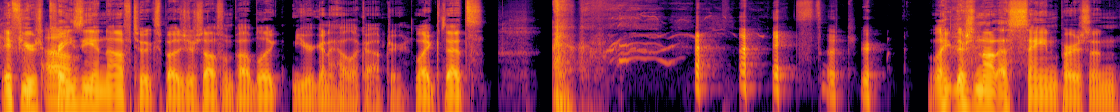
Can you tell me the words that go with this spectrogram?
if you're Oh. crazy enough to expose yourself in public, you're gonna helicopter. Like that's it's so true. like there's not a sane person.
